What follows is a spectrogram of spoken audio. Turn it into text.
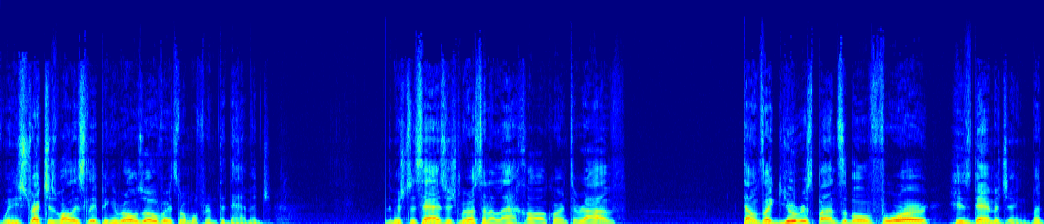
when he stretches while he's sleeping, he rolls over, it's normal for him to damage. The Mishnah says, according to Rav, sounds like you're responsible for his damaging, but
